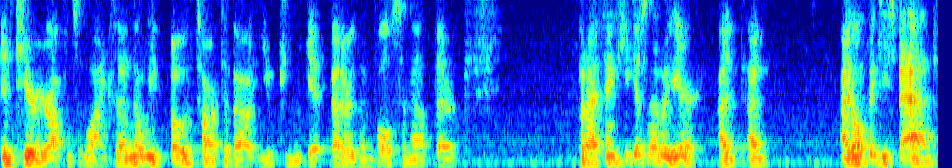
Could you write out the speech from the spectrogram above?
interior offensive line? Because I know we've both talked about you can get better than Volson out there, but I think he gets another year. I I, I don't think he's bad.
